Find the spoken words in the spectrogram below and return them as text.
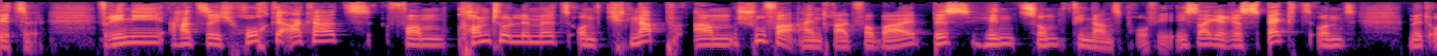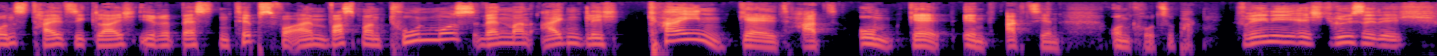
bitte. Vreni hat sich hochgeackert vom Kontolimit und knapp am Schufa-Eintrag vorbei bis hin zum Finanzprofi. Ich sage Respekt und mit uns teilt sie gleich ihre besten Tipps, vor allem was man tun muss, wenn man eigentlich kein Geld hat, um Geld in Aktien und Co. zu packen. Vreni, ich grüße dich.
